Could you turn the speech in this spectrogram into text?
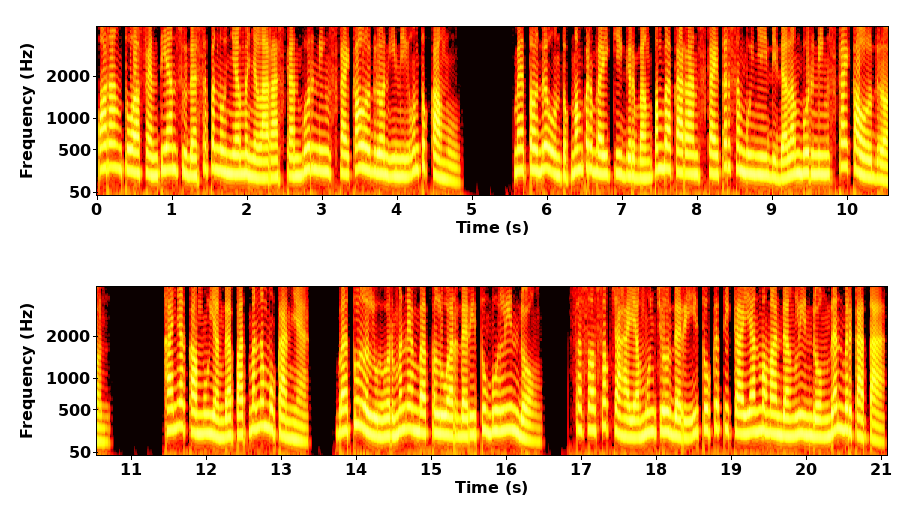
orang tua Ventian sudah sepenuhnya menyelaraskan Burning Sky Cauldron ini untuk kamu. Metode untuk memperbaiki gerbang pembakaran Sky tersembunyi di dalam Burning Sky Cauldron. Hanya kamu yang dapat menemukannya. Batu leluhur menembak keluar dari tubuh Lindong. Sesosok cahaya muncul dari itu ketika Yan memandang Lindong dan berkata.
